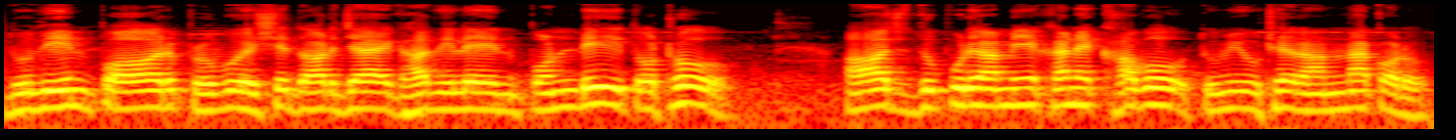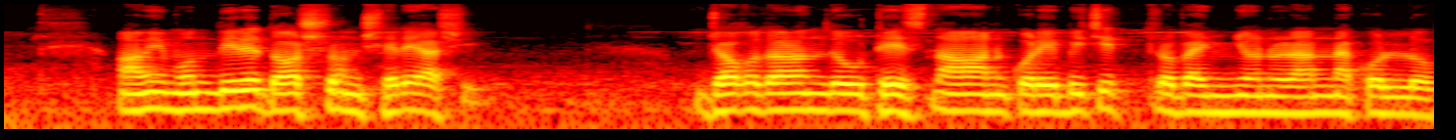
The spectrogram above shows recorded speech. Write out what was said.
দুদিন পর প্রভু এসে দরজায় ঘা দিলেন, পণ্ডিত, ওঠো। আজ দুপুরে আমি এখানে খাব, তুমি উঠে রান্না করো। আমি মন্দিরে দর্শন সেরে আসি। জগদানন্দ উঠে স্নান করে বিচিত্র ব্যঞ্জন রান্না করল।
